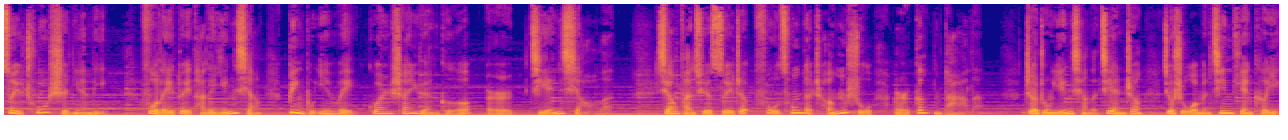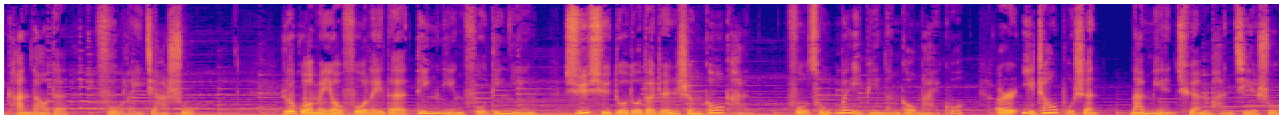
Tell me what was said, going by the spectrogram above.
最初十年里，傅雷对他的影响并不因为关山远隔而减小了，相反却随着傅聪的成熟而更大了。这种影响的见证，就是我们今天可以看到的傅雷家书。如果没有傅雷的叮咛傅叮咛，许许多多的人生沟坎，傅聪未必能够迈过。而一招不慎，难免全盘皆输。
